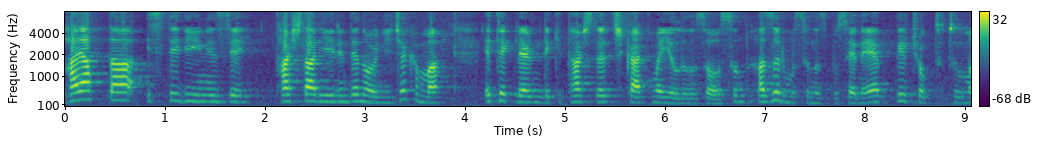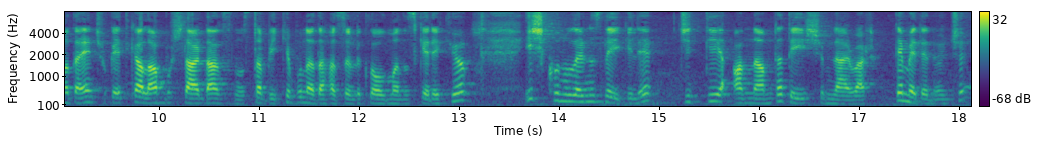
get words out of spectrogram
Hayatta istediğinizi, taşlar yerinden oynayacak ama eteklerindeki taşları çıkartma yılınız olsun. Hazır mısınız bu seneye? Birçok tutulmada en çok etki alan burçlardansınız. Tabii ki buna da hazırlıklı olmanız gerekiyor. İş konularınızla ilgili ciddi anlamda değişimler var. Demeden önce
